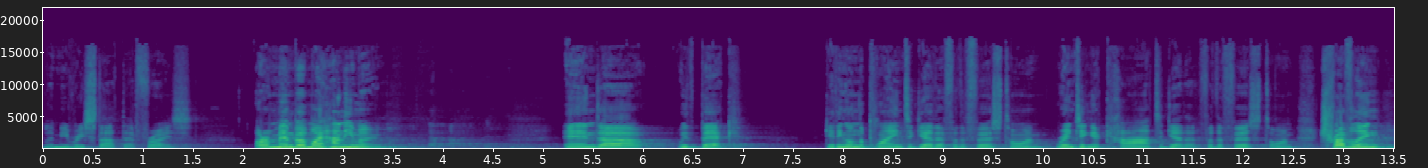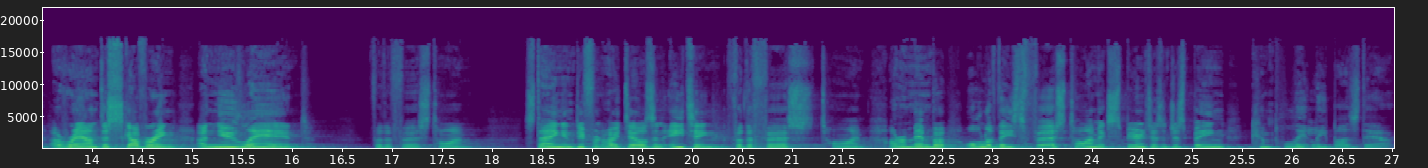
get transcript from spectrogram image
Let me restart that phrase. I remember my honeymoon and uh, with Beck getting on the plane together for the first time, renting a car together for the first time, traveling around, discovering a new land for the first time, staying in different hotels and eating for the first time. I remember all of these first time experiences and just being completely buzzed out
